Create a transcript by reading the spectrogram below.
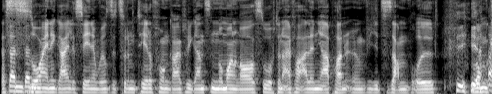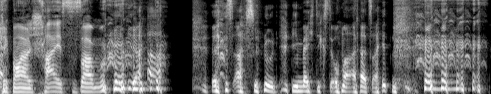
Das dann, ist dann, so eine geile Szene, wo sie zu dem Telefon greift, die ganzen Nummern raussucht und einfach alle in Japan irgendwie zusammenbrüllt. Ja. So kriegt man halt Scheiß zusammen. Ja. Das ist absolut die mächtigste Oma aller Zeiten.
